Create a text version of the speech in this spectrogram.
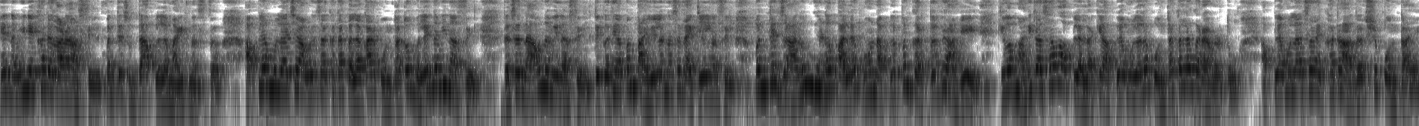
हे नवीन एखादं गाणं असेल पण ते सुद्धा आपल्याला माहीत नसतं. आपल्या मुलाच्या आवडीचा एखादा कलाकार कोणता? तो भले नवीन असेल त्याचं नाव नवीन असेल ते कधी आपण पाहिलेलं नसेल ऐकलेलं नसेल पण ते जाणून घेणं पालक म्हणून आपलं पण कर्तव्य आहे. किंवा माहीत असावं आपल्याला की आपल्या मुलाला कोणता कलाकार आवडतो? आपल्या मुलाचा एखादा आदर्श कोणता आहे?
